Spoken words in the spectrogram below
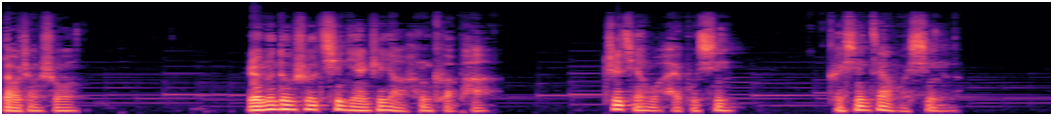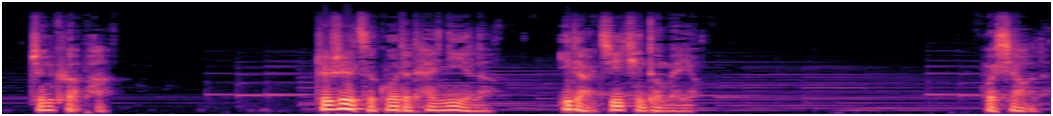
老张说：“人们都说七年之痒很可怕，之前我还不信，可现在我信了，真可怕。这日子过得太腻了，一点激情都没有。”我笑了，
